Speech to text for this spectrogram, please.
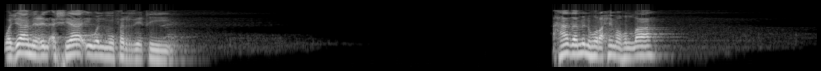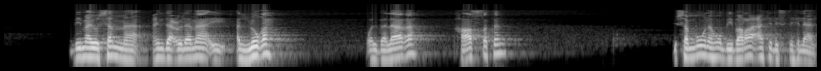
وجامع الأشياء والمفرق. هذا منه رحمه الله بما يسمى عند علماء اللغة والبلاغة خاصة يسمونه ببراعة الاستهلال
